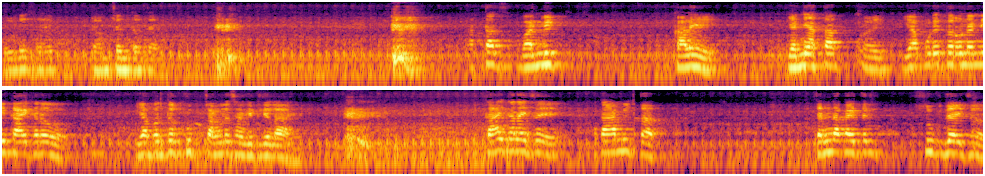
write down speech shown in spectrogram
बोंडे साहेब रामचंद्र त्या आत्ताच वाल्मिक काळे यांनी आता यापुढे तरुणांनी काय करावं याबद्दल खूप चांगलं सांगितलेलं आहे. काय करायचंय? आता आम्ही त्यांना काहीतरी सुख द्यायचं.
